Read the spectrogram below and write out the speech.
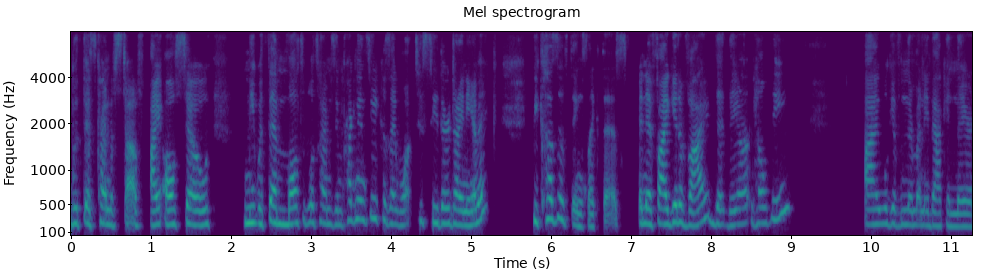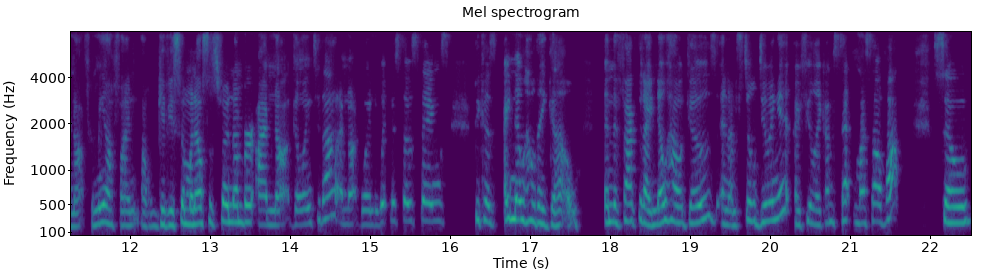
with this kind of stuff. I also meet with them multiple times in pregnancy because I want to see their dynamic because of things like this. And if I get a vibe that they aren't healthy, I will give them their money back and they are not for me. I'll find, I'll give you someone else's phone number. I'm not going to that. I'm not going to witness those things because I know how they go. And the fact that I know how it goes and I'm still doing it, I feel like I'm setting myself up. So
